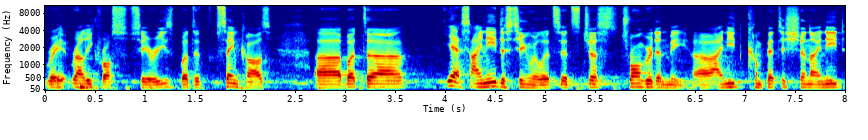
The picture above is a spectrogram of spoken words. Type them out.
Rallycross series, but the same cars. Uh, but uh, yes, I need the steering wheel. It's it's just stronger than me. Uh, I need competition. I need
